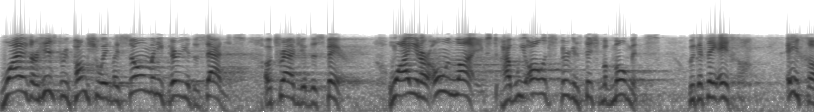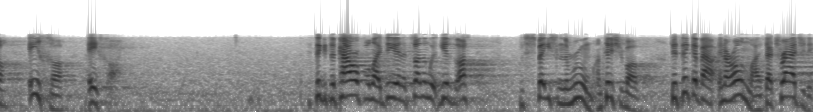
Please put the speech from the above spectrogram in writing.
Why is our history punctuated by so many periods of sadness, of tragedy, of despair? Why in our own lives have we all experienced Tisha of moments? We can say Eicha, Eicha, Eicha, Eicha. I think it's a powerful idea, and it's something that gives us the space in the room on Tisha B'Av to think about in our own lives, that tragedy,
